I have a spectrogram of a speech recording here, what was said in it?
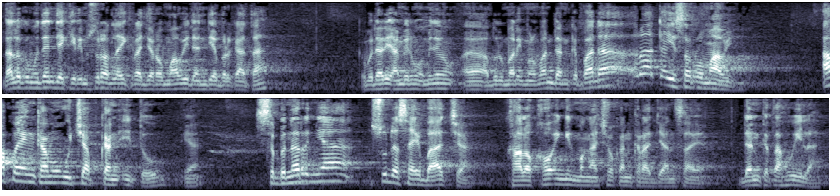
Lalu kemudian dia kirim surat lagi ke Raja Romawi dan dia berkata, kepada dari Amir Mu'minin uh, Abdul Malik Marwan dan kepada Kaisar Romawi. Apa yang kamu ucapkan itu, ya, sebenarnya sudah saya baca. Kalau kau ingin mengacaukan kerajaan saya, dan ketahuilah,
